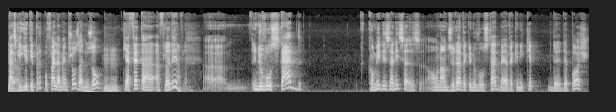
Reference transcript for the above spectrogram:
parce qu'il était prêt pour faire la même chose à nous autres qu'il a fait à, à Floride. Euh, un nouveau stade, combien des années ça- on endurait avec un nouveau stade, mais avec une équipe de, de poche?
